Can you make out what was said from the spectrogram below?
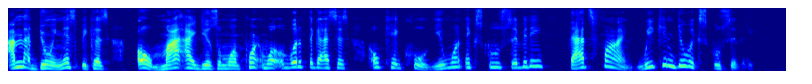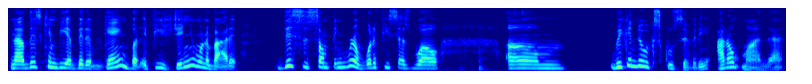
I'm not doing this because, oh, my ideals are more important. Well, what if the guy says, okay, cool, you want exclusivity? That's fine. We can do exclusivity. Now, this can be a bit of a game, but if he's genuine about it, this is something real. What if he says, well, um, we can do exclusivity. I don't mind that.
